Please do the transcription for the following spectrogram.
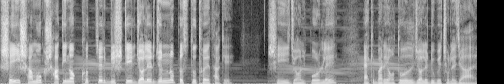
সেই শামুক সাতি নক্ষত্রের বৃষ্টির জলের জন্য প্রস্তুত হয়ে থাকে। সেই জল পড়লে একবারে অতল জলে ডুবে চলে যায়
